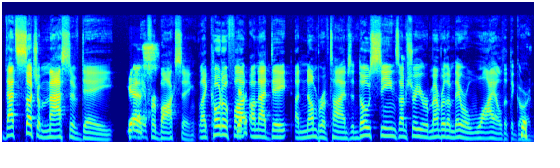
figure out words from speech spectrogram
that's such a massive day yes. for boxing. Like Cotto fought on that date a number of times, and those scenes, I'm sure you remember them. They were wild at the Garden.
